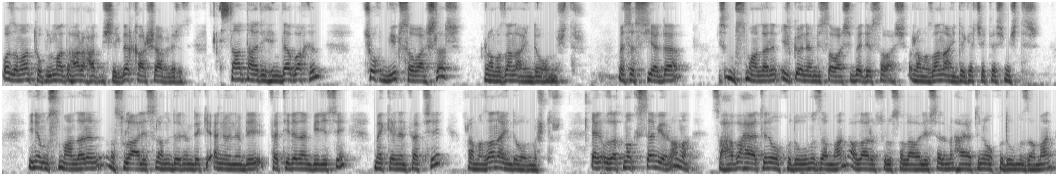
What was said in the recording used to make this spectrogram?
O zaman topluma daha rahat bir şekilde karşılayabiliriz. İslam tarihinde bakın çok büyük savaşlar Ramazan ayında olmuştur. Mesela Siyer'de Müslümanların ilk önemli savaşı Bedir Savaşı Ramazan ayında gerçekleşmiştir. Yine Müslümanların Resulullah Aleyhisselam'ın dönemindeki en önemli fetihlerden birisi Mekke'nin fethi Ramazan ayında olmuştur. Yani uzatmak istemiyorum ama sahabe hayatını okuduğumuz zaman, Allah Resulü sallallahu aleyhi ve sellem'in hayatını okuduğumuz zaman,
